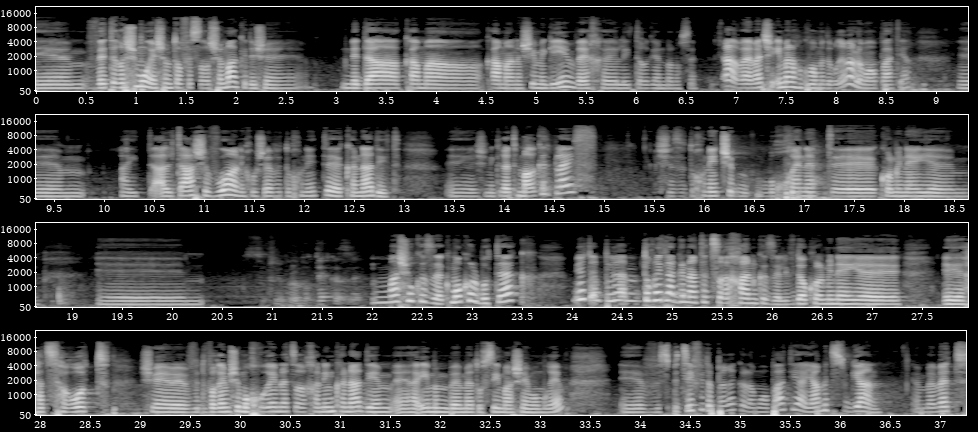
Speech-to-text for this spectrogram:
ותרשמו, יש שם טופס הרשמה כדי שנדע כמה, כמה אנשים מגיעים ואיך להתארגן בנושא. אה, והאמת שאם אנחנו כבר מדברים על הומופתיה, עלתה השבוע, אני חושבת, תוכנית קנדית שנקראת Marketplace. שזו תוכנית שבוחנת uh, כל מיני... אה, אה, משהו כזה, כמו כל בוטק, תוכנית להגנת הצרכן כזה, לבדוק כל מיני הצהרות ש... ודברים שמוכרים לצרכנים קנדים, האם הם באמת עושים מה שהם אומרים. וספציפית הפרק על המואפתיה היה מצוין. הם באמת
